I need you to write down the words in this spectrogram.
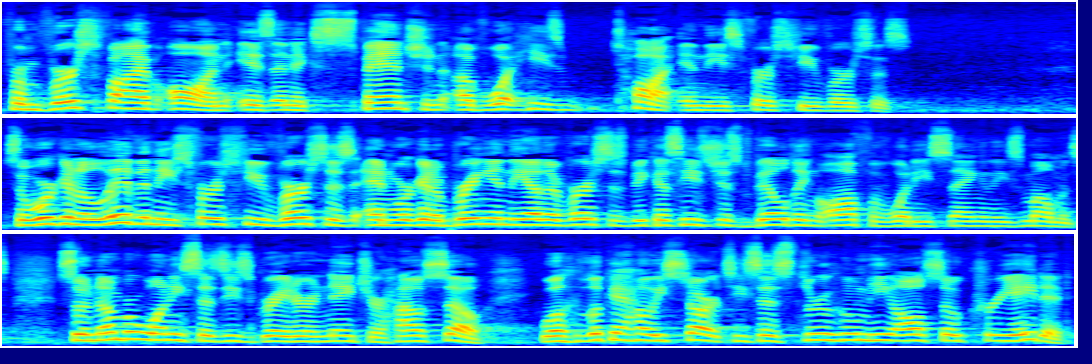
from verse 5 on, is an expansion of what he's taught in these first few verses. So we're going to live in these first few verses and we're going to bring in the other verses because he's just building off of what he's saying in these moments. So, number one, he says he's greater in nature. How so? Well, look at how he starts. He says, through whom he also created.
